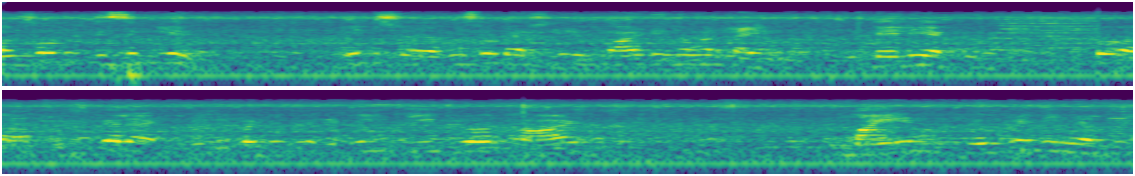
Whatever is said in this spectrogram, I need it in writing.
also the discipline, which uh, we should actually impart in our life, daily activity. So, uh, physical activity, but it will, it will keep your heart, mind, everything healthy.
